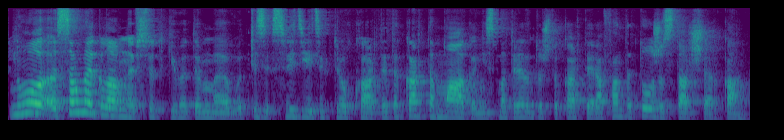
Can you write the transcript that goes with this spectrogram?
Но самое главное все-таки в этом, э, вот, среди этих трех карт, это карта мага, несмотря на то, что карта Иерофанта тоже старший аркан.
